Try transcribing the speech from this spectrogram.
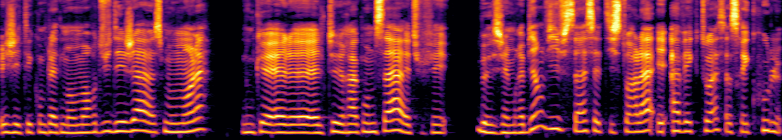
J'étais complètement mordue déjà à ce moment-là. Donc, elle, elle te raconte ça et tu fais, bah, j'aimerais bien vivre ça, cette histoire-là, et avec toi, ça serait cool.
